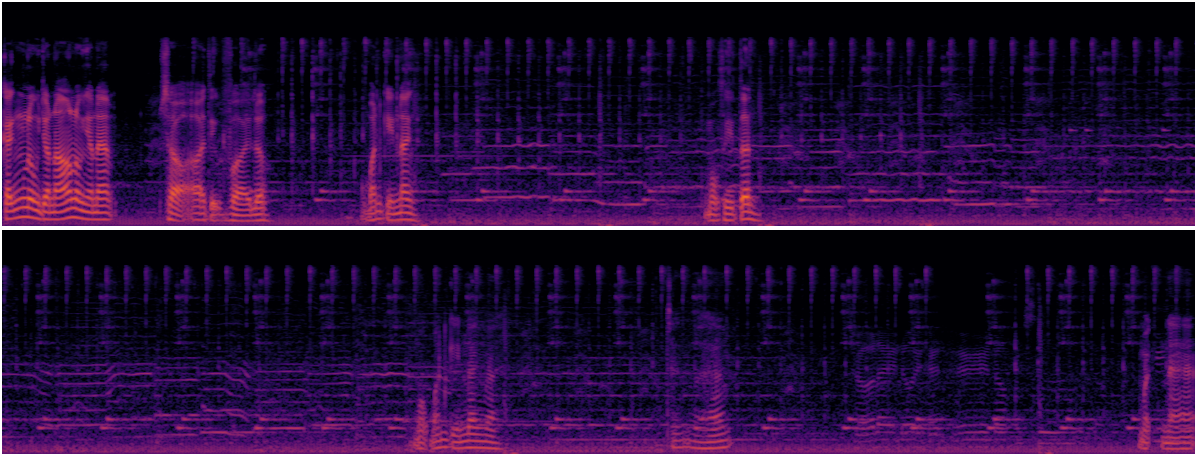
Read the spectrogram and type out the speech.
Cánh luôn cho nó luôn nha anh em sợ ơi, tuyệt vời luôn. Một bánh kỹ năng. Một thủy tinh. Một bánh kiện đen này chắc là hám mặt nạ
